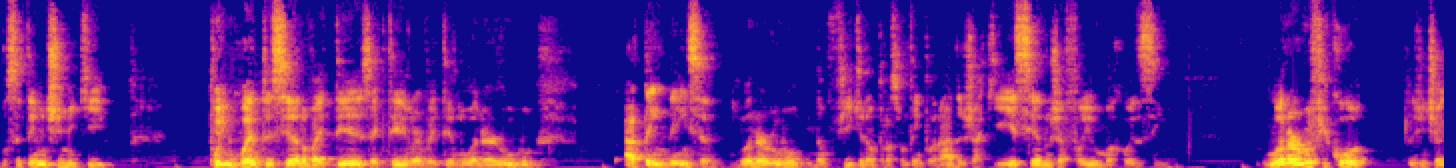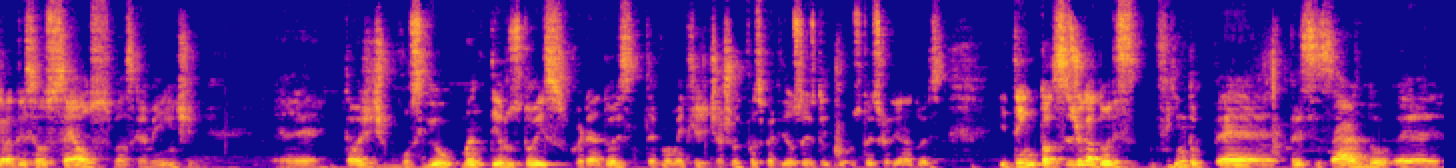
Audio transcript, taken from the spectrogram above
você tem um time que, por enquanto, esse ano vai ter Zach Taylor, vai ter Luan Arumo. A tendência, Luan Arumo não fique na próxima temporada, já que esse ano já foi uma coisa assim. Luan Arumo ficou, a gente agradeceu aos céus, basicamente. É, então a gente conseguiu manter os dois coordenadores. Teve um momento que a gente achou que fosse perder os dois, os dois coordenadores. E tem todos esses jogadores vindo é, precisando é,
